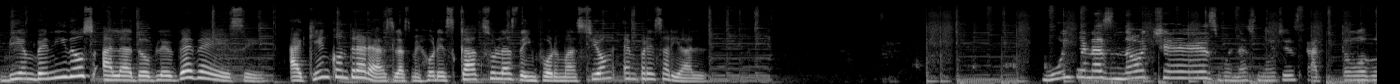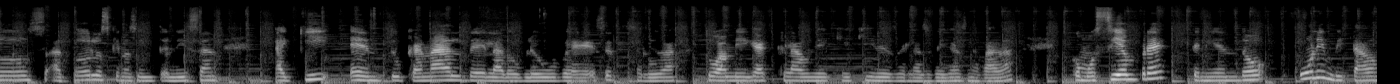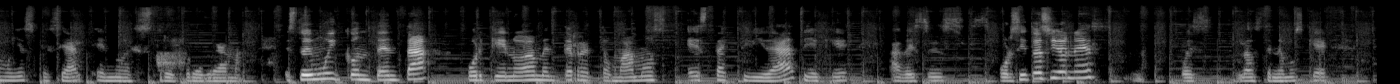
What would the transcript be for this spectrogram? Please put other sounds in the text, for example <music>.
Bienvenidos a la WBS. Aquí encontrarás las mejores cápsulas de información empresarial. Muy buenas noches, buenas noches a todos, a todos los que nos sintonizan aquí en tu canal de la WBS. Te saluda tu amiga Claudia Keki desde Las Vegas, Nevada. Como siempre, teniendo un invitado muy especial en nuestro programa. Estoy muy contenta porque nuevamente retomamos esta actividad, ya que a veces por situaciones, pues los tenemos que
